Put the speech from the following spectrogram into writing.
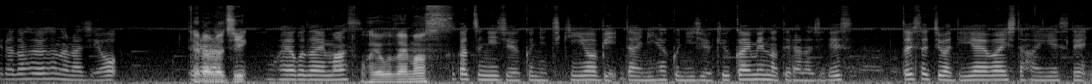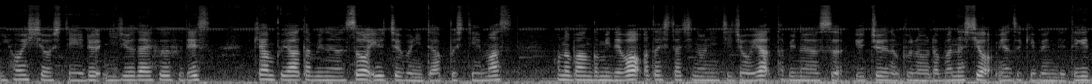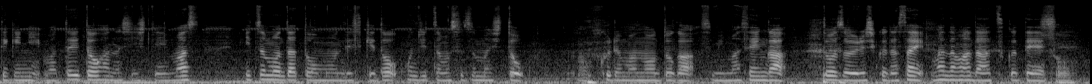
寺田夫婦のラジオ。寺ラジ。おはようございます。おはようございます。9月29日金曜日第229回目の寺ラジです。私たちは DIY したハイエースで日本一周をしている20代夫婦です。キャンプや旅の様子を YouTube にてアップしています。この番組では私たちの日常や旅の様子 YouTube の裏話を宮崎弁で定義的にまったりとお話ししています。いつもだと思うんですけど本日も鈴虫と車の音がすみませんがどうぞお許しください。まだまだ暑くて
